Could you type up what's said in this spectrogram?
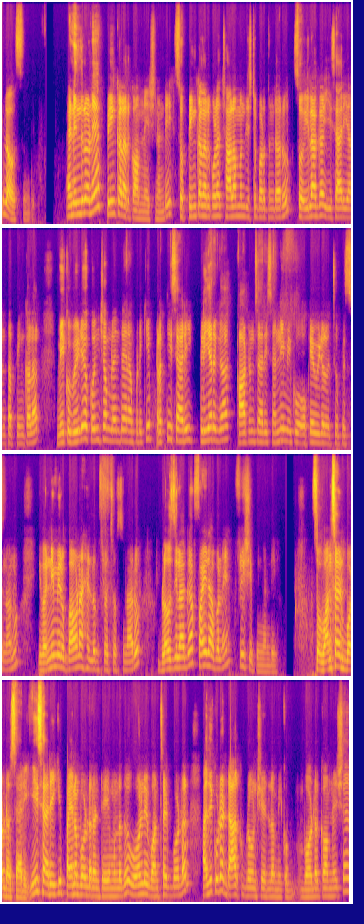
ఇలా వస్తుంది. అండ్ ఇందులోనే పింక్ కలర్ కాంబినేషన్ అండి. సో పింక్ కలర్ కూడా చాలామంది ఇష్టపడుతుంటారు. సో ఇలాగా ఈ శారీ అంతా పింక్ కలర్ మీకు వీడియో కొంచెం లెంత్ అయినప్పటికీ ప్రతి శారీ క్లియర్గా కాటన్ శారీస్ అన్నీ మీకు ఒకే వీడియోలో చూపిస్తున్నాను. ఇవన్నీ మీరు భావన హ్యాండ్లూమ్స్లో చూస్తున్నారు. బ్లౌజ్ ఇలాగా five double nine free shipping అండి. So one side border sari ఈ శారీకి పైన బోర్డర్ అంటే ఏముండదు. ఓన్లీ వన్ సైడ్ బోర్డర్ అది కూడా డార్క్ బ్రౌన్ షేడ్లో మీకు బోర్డర్ కాంబినేషన్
